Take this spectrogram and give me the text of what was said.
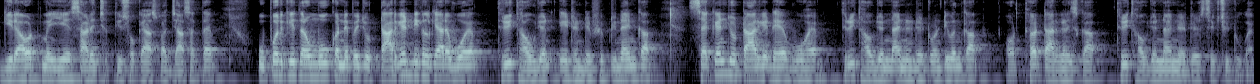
गिरावट में ये साढ़े छत्तीस सौ के आसपास जा सकता है। ऊपर की तरफ़ मूव करने पर जो टारगेट निकल के आ रहा है, वो है three thousand eight hundred fifty nine का। सेकंड जो टारगेट है, वो है three thousand nine hundred twenty one का, और थर्ड टारगेट इसका three thousand nine hundred sixty two का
